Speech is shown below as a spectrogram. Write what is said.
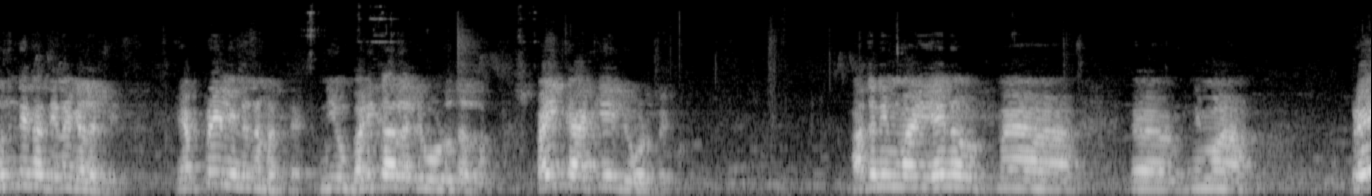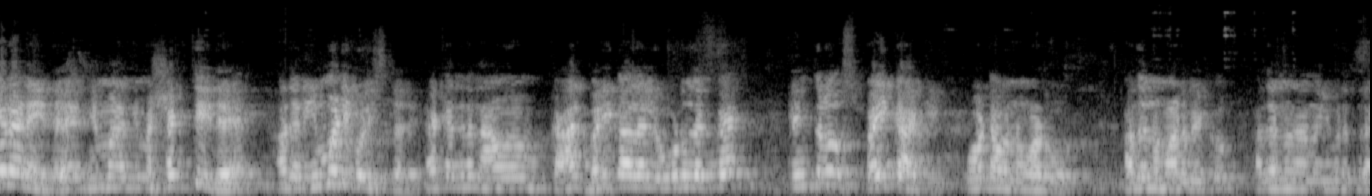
ಮುಂದಿನ ದಿನಗಳಲ್ಲಿ ಏಪ್ರಿಲಿನ ಮತ್ತೆ ನೀವು ಬರಿಕಾಲಲ್ಲಿ ಓಡುವುದಲ್ಲ ಸ್ಪೈಕ್ ಹಾಕಿ ಇಲ್ಲಿ ಓಡಬೇಕು. ಅದು ನಿಮ್ಮ ಏನು ನಿಮ್ಮ ಪ್ರೇರಣೆ ಇದೆ, ನಿಮ್ಮ ನಿಮ್ಮ ಶಕ್ತಿ ಇದೆ, ಅದನ್ನು ಇಮ್ಮಡಿಗೊಳಿಸ್ತದೆ. ಯಾಕಂದ್ರೆ ನಾವು ಕಾಲ್, ಬರಿಕಾಲಲ್ಲಿ ಓಡುವುದಕ್ಕೆ ಕಿಂತಲೂ ಸ್ಪೈಕ್ ಹಾಕಿ ಓಟವನ್ನು ಮಾಡುವುದು ಅದನ್ನು ಮಾಡಬೇಕು. ಅದನ್ನು ನಾನು ಇವರ ಹತ್ರ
